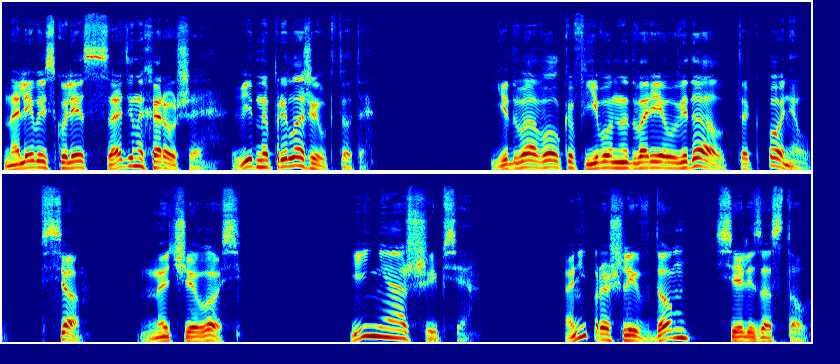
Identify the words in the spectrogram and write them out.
на левой скуле ссадина хорошая, видно, приложил кто-то. Едва Волков его на дворе увидал, так понял, все, началось. И не ошибся. Они прошли в дом, сели за стол.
